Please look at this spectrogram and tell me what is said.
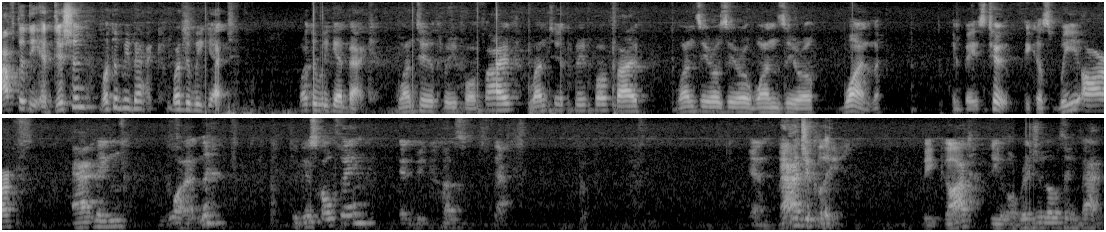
after the addition? What do we back? What do we get? What do we get back? One, two, three, four, five. One, two, three, four, five. One, zero, zero, one, zero, one in base two because we are adding one to this whole thing and because that. And magically, we got the original thing back,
